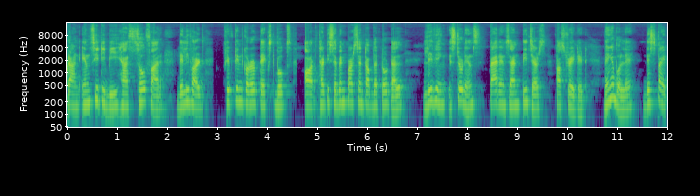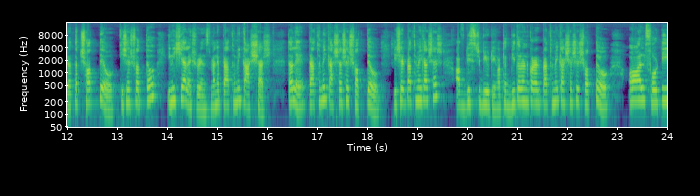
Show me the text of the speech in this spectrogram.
brand NCTB has so far delivered fifteen crore text books or thirty seven percent of the total leaving students parents and teachers frustrated ভেঙে বললে ডিসপাইট অর্থাৎ সত্ত্বেও, কিসের সত্ত্বেও? ইনিশিয়াল অ্যাসুরেন্স মানে প্রাথমিক আশ্বাস। তাহলে প্রাথমিক আশ্বাসের সত্ত্বেও কিসের প্রাথমিক আশ্বাস? অফ ডিস্ট্রিবিউটিং অর্থাৎ বিতরণ করার প্রাথমিক আশ্বাসের সত্ত্বেও all forty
